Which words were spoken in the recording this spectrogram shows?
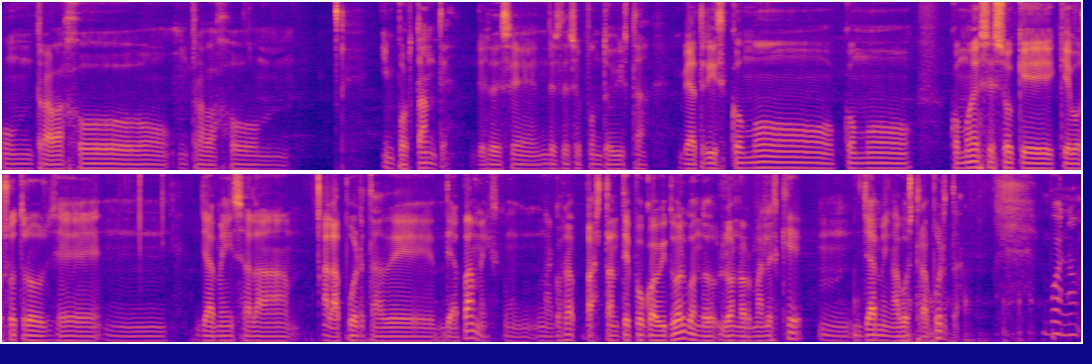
un trabajo un trabajo mm, importante desde ese, desde ese punto de vista. Beatriz, ¿cómo, cómo, cómo es eso que, que vosotros eh, mm, llaméis a la, a la puerta de, de, Apamex, una cosa bastante poco habitual cuando lo normal es que mmm, llamen a vuestra puerta. Bueno,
